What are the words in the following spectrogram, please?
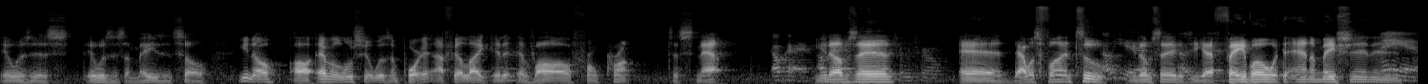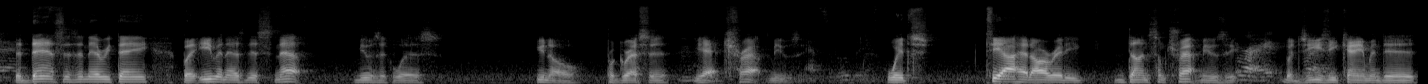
it was just it was just amazing. So you know, uh, evolution was important. I feel like it Mm. evolved from crunk to snap, Okay. You know what I'm saying? True, true, true. And that was fun too. Oh, yeah. You know what I'm saying? Because Oh, you got yeah. Fabo with the animation and Man. the dances and everything. But even as this snap music was, you know, progressing, you had trap music, Absolutely. which T.I. had already done some trap music. Right, But Jeezy right. came and did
